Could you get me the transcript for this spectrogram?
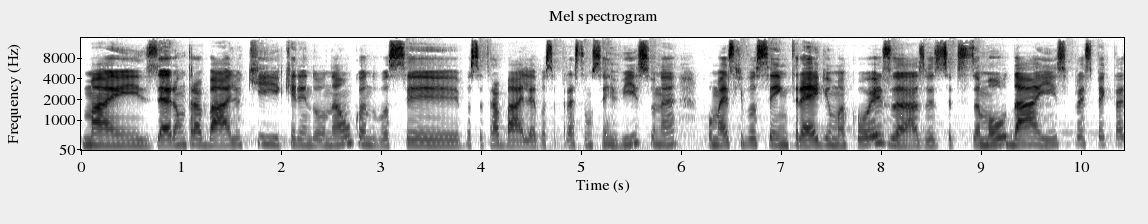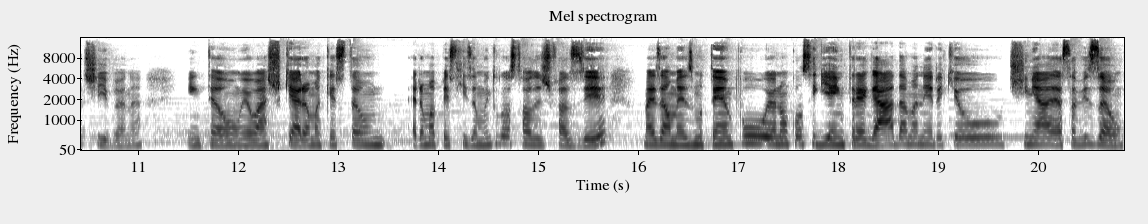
Mas era um trabalho que, querendo ou não, quando você, você trabalha, você presta um serviço, né? Por mais que você entregue uma coisa, às vezes você precisa moldar isso para a expectativa, né? Então, eu acho que era uma questão, era uma pesquisa muito gostosa de fazer, mas ao mesmo tempo eu não conseguia entregar da maneira que eu tinha essa visão.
